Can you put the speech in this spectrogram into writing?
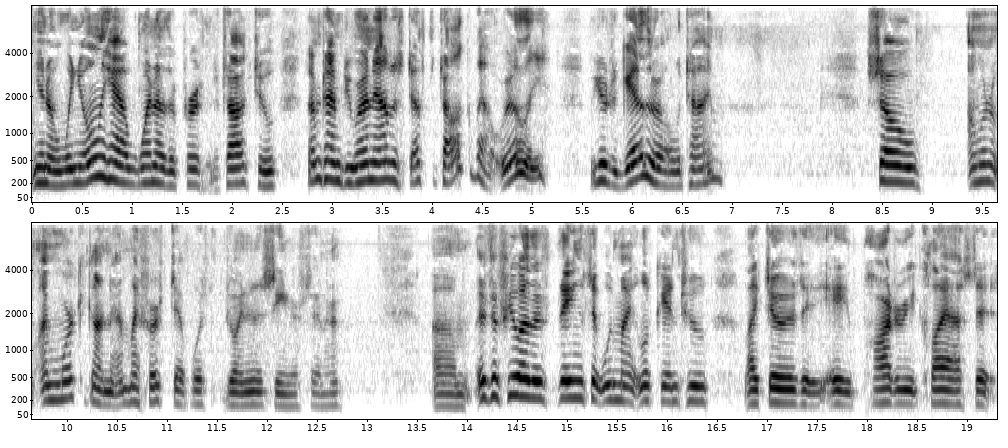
You know, when you only have one other person to talk to, sometimes you run out of stuff to talk about, really. You're together all the time. So, I'm, gonna, I'm working on that. My first step was joining the senior center. Um, there's a few other things that we might look into, like there's a, a pottery class that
